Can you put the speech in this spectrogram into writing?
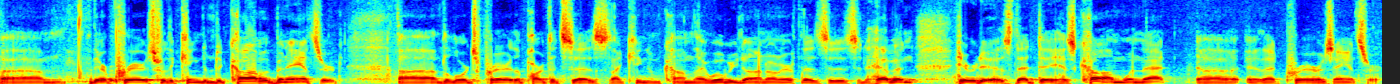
Um, their prayers for the kingdom to come have been answered. Uh, the Lord's Prayer, the part that says, Thy kingdom come, thy will be done on earth as it is in heaven, here it is. That day has come when that, uh, that prayer is answered.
